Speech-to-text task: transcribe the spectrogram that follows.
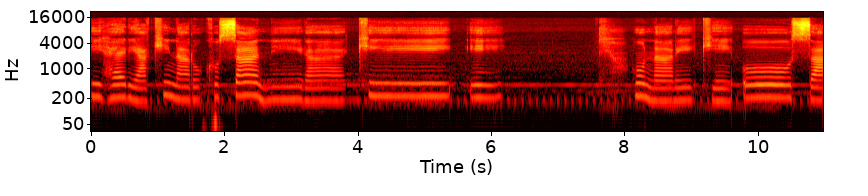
Hiheriakina rokosani raki. Hunariki osano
